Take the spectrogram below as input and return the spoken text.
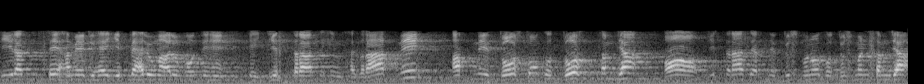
سیرت سے ہمیں جو ہے یہ پہلو معلوم ہوتے ہیں کہ جس طرح سے ان حضرات نے اپنے دوستوں کو دوست سمجھا اور جس طرح سے اپنے دشمنوں کو دشمن سمجھا۔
